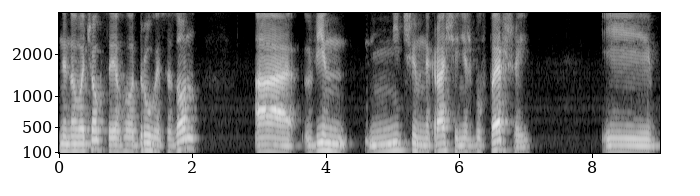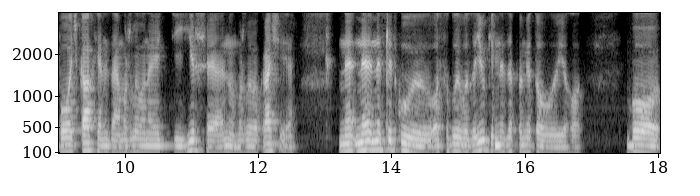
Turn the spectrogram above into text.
не новачок, це його другий сезон а він нічим не кращий, ніж був перший. І по очках, я не знаю, можливо, навіть і гірше, ну, можливо, краще. Не, не, не слідкую особливо за Юкі, не запам'ятовую його, бо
